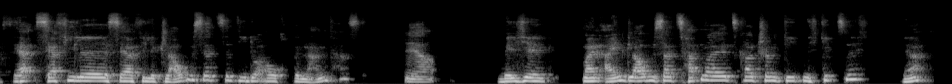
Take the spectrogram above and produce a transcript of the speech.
sehr, sehr, viele, sehr viele Glaubenssätze, die du auch benannt hast. Ja. Welche, mein ein Glaubenssatz hatten wir jetzt gerade schon, geht nicht, gibt's nicht. Ja.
